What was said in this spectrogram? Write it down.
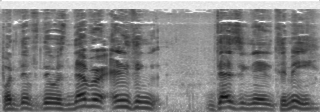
But if there was never anything designated to me,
